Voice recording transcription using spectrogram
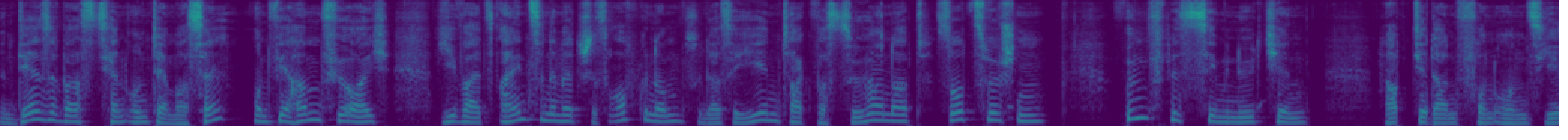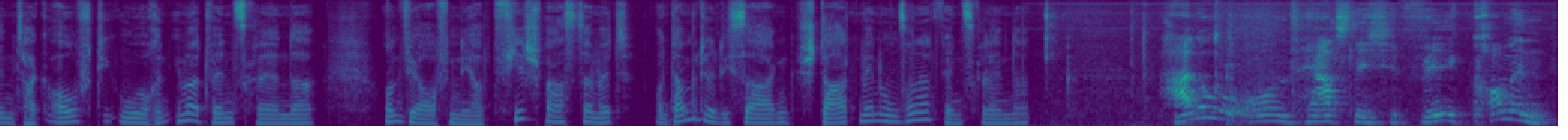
der Sebastian und der Marcel. Und wir haben für euch jeweils einzelne Matches aufgenommen, sodass ihr jeden Tag was zu hören habt. So zwischen fünf bis zehn Minütchen habt ihr dann von uns jeden Tag auf die Uhren im Adventskalender. Und wir hoffen, ihr habt viel Spaß damit. Und damit würde ich sagen, starten wir in unseren Adventskalender. Hallo und herzlich willkommen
